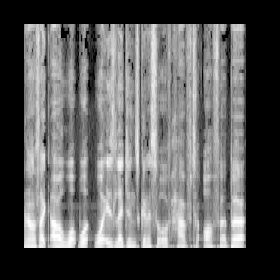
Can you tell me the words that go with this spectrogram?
and I was like, oh, what what what is Legends going to sort of have to offer? But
